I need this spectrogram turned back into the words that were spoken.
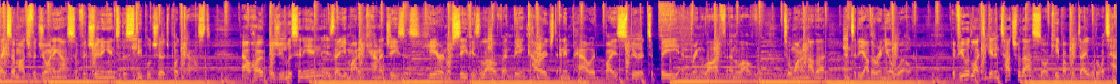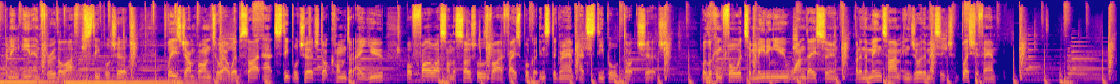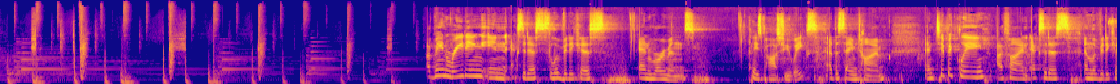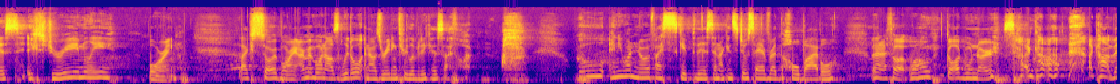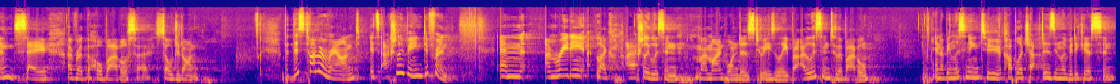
Thanks so much for joining us and for tuning in to the Steeple Church podcast. Our hope as you listen in is that you might encounter Jesus, hear and receive his love, and be encouraged and empowered by his spirit to be and bring life and love to one another and to the other in your world. If you would like to get in touch with us or keep up to date with what's happening in and through the life of Steeple Church, please jump on to our website at steeplechurch.com.au or follow us on the socials via Facebook or Instagram at steeple.church. We're looking forward to meeting you one day soon, but in the meantime, enjoy the message. Bless you, fam. I've been reading in Exodus, Leviticus, and Romans these past few weeks at the same time. And typically, I find Exodus and Leviticus extremely boring like so boring. I remember when I was little and I was reading through Leviticus, I thought, oh, will anyone know if I skip this and I can still say I've read the whole Bible? But then I thought, well, God will know, so I can't, I can't then say I've read the whole Bible, so soldiered on. But this time around, it's actually been different. And I'm reading, like, I actually listen. My mind wanders too easily, but I listen to the Bible and I've been listening to a couple of chapters in Leviticus and,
